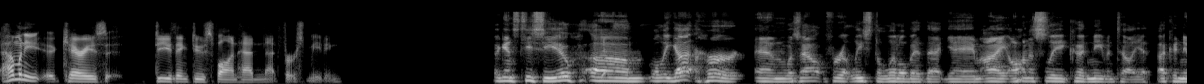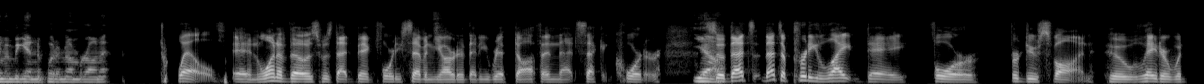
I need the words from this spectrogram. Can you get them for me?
How many uh, carries do you think Deuce Vaughn had in that first meeting? against TCU. Um, well, he got hurt and was out for at least a little bit that game. I honestly couldn't even tell you. I couldn't even begin to put a number on it. 12 and one of those was that big 47 yarder that he ripped off in that second quarter yeah so that's that's a pretty light day for for Deuce Vaughn, who later would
